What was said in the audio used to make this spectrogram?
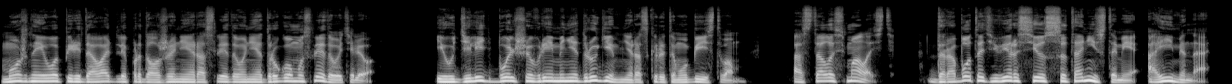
Можно его передавать для продолжения расследования другому следователю и уделить больше времени другим нераскрытым убийствам. Осталась малость. Доработать версию с сатанистами, а именно,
